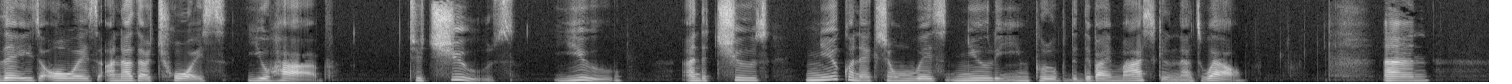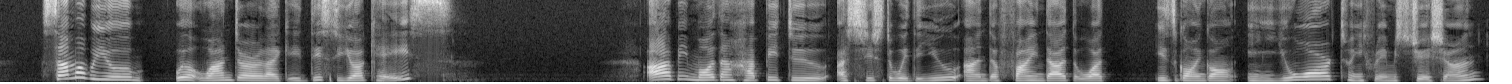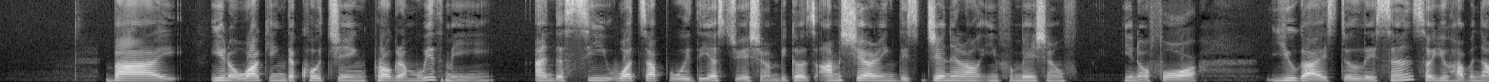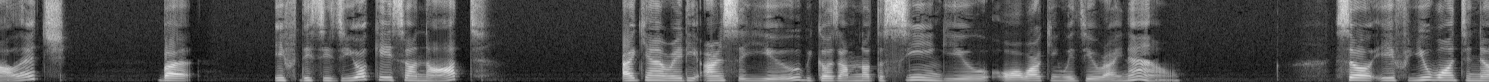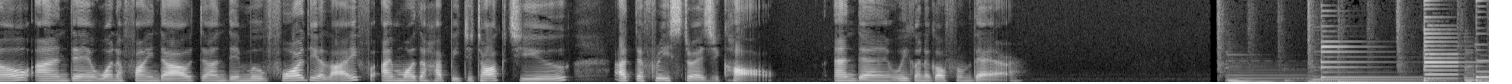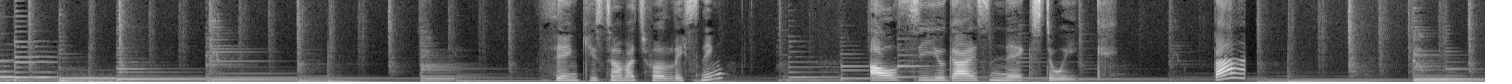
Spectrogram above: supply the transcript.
there is always another choice you have to choose you and choose new connection with newly improved divine masculine as well. And some of you will wonder like is this your case? I'll be more than happy to assist with you and find out what is going on in your twin flame situation by you know working the coaching program with me and see what's up with the situation because I'm sharing this general information you know for you guys to listen so you have knowledge but if this is your case or not I can't really answer you because I'm not seeing you or working with you right now. So if you want to know and then want to find out and then move forward your life, I'm more than happy to talk to you at the free strategy call. And then we're going to go from there. Thank you so much for listening. I'll see you guys next week. Bye. Música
